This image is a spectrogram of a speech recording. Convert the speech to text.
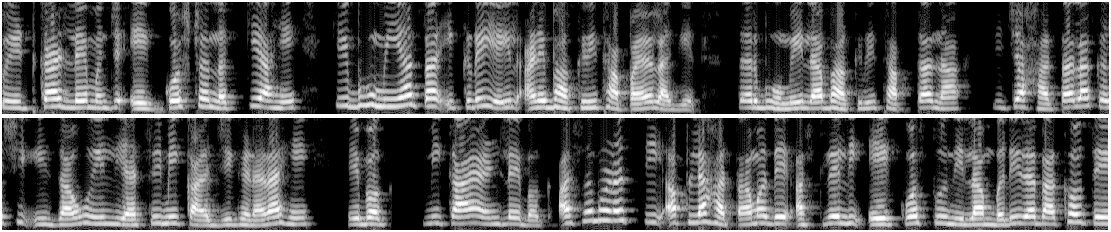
पीठ काढले म्हणजे एक गोष्ट नक्की आहे की भूमी आता इकडे येईल आणि भाकरी थापायला लागेल. तर भूमीला भाकरी थापताना तिच्या हाताला कशी इजा होईल याची मी काळजी घेणार आहे. हे बघ मी काय आणले बघ. असं म्हणत ती आपल्या हातामध्ये असलेली एक वस्तू निलांबरीला दाखवते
